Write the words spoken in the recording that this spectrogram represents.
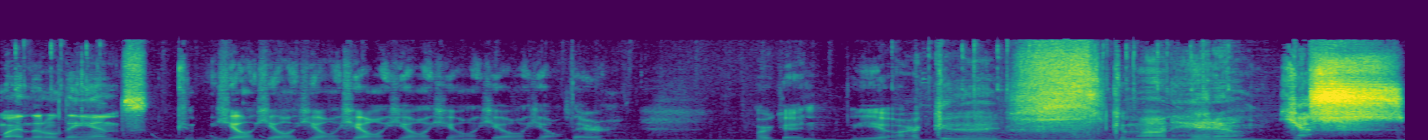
My little dance. Heal, heal, heal, heal, heal, heal, heal, heal. There. We're good. We are good. Come on, hit him. Yes.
